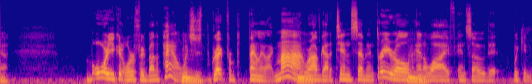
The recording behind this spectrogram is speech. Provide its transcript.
at. Or you could order food by the pound, which hmm. is great for a family like mine, hmm. where I've got a 10, 7, and 3 year old and a hmm. wife, and so that we can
